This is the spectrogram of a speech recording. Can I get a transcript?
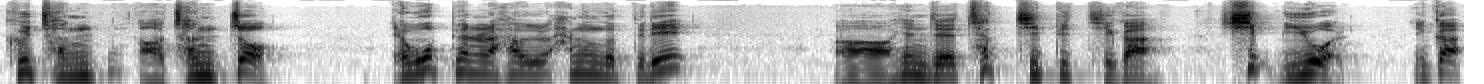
그전 어, 전쪽 예고편을 하- 하는 것들이 어, 현재 첫 GPT가 12월, 그러니까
